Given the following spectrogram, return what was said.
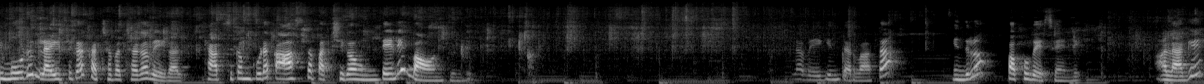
ఈ మూడు లైట్గా కచ్చపచ్చగా వేగాలి. క్యాప్సికమ్ కూడా కాస్త పచ్చిగా ఉంటేనే బాగుంటుంది. ఇలా వేగిన తర్వాత ఇందులో పప్పు వేసేయండి. అలాగే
